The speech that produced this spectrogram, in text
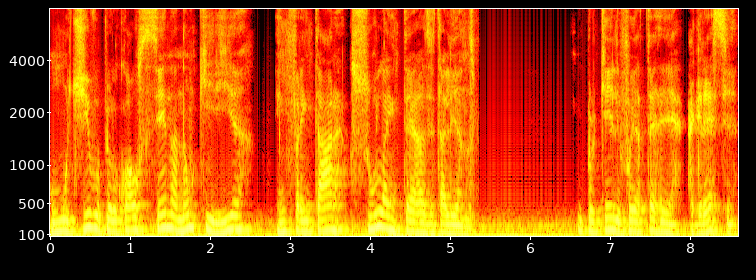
o motivo pelo qual Senna não queria enfrentar Sula em terras italianas. Porque ele foi até a Grécia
